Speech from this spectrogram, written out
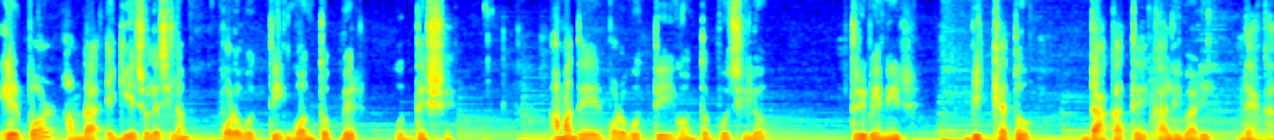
এরপর আমরা এগিয়ে চলেছিলাম পরবর্তী গন্তব্যের উদ্দেশ্যে। আমাদের পরবর্তী গন্তব্য ছিল ত্রিবেণীর বিখ্যাত ডাকাতে কালীবাড়ি দেখা।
